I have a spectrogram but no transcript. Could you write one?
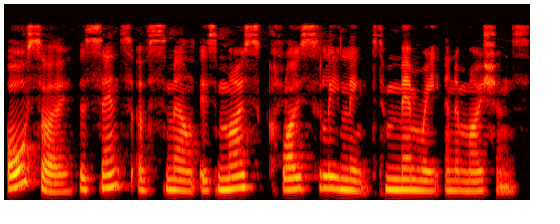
Also, the sense of smell is most closely linked to memory and emotions.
